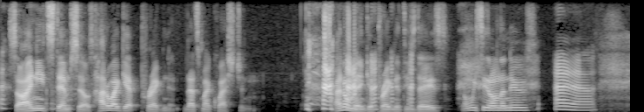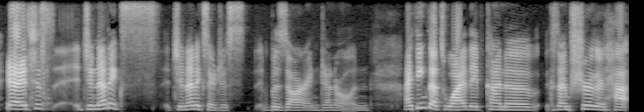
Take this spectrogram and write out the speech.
So I need stem cells. How do I get pregnant? That's my question. I don't men get pregnant these days. Don't we see it on the news? I know. Yeah, it's just genetics. Genetics are just bizarre in general, and I think that's why they've kind of because I'm sure they're ha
